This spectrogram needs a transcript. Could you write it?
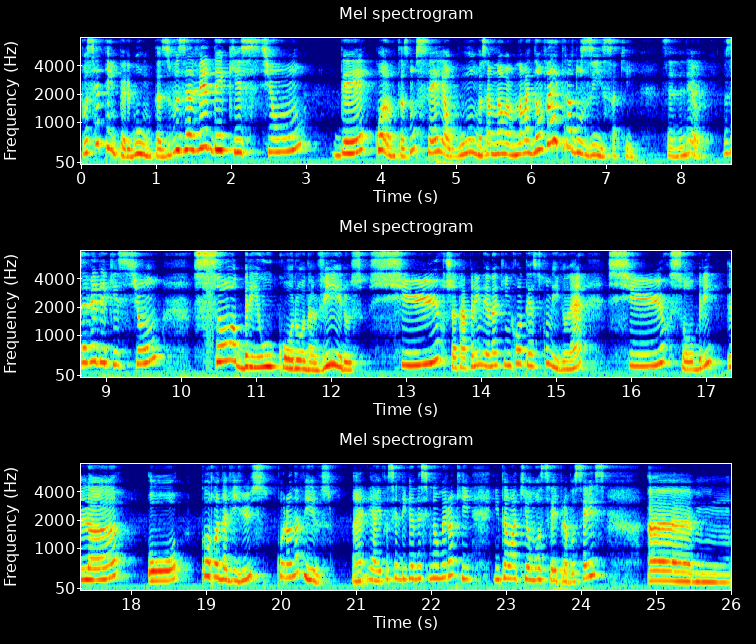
Você tem perguntas? Vous avez des questions de quantas? Não sei, algumas, não, não, mas não vai traduzir isso aqui, você entendeu? Vous avez des questions sobre o coronavírus? Sur, já tá aprendendo aqui em contexto comigo, né? Sur, sobre le, o coronavírus, coronavírus. Né? E aí você liga nesse número aqui. Então aqui eu mostrei para vocês um,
